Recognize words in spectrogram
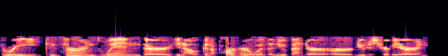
three concerns when they're, you know, going to partner with a new vendor or new distributor. And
